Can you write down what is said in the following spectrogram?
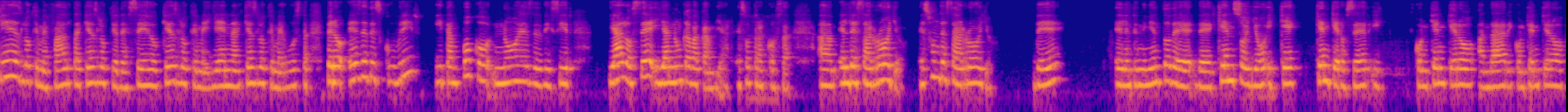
qué es lo que me falta, qué es lo que deseo, qué es lo que me llena, qué es lo que me gusta, pero es de descubrir y tampoco no es de decir, ya lo sé y ya nunca va a cambiar, es otra cosa. el desarrollo es un desarrollo de el entendimiento de, de, quién soy yo y qué, quién quiero ser y con quién quiero andar y con quién quiero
